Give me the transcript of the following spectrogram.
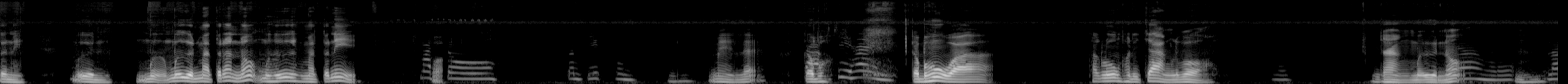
ตัวนี้ มืออื่นมือมืออื่นหมัดตัวนั้นเนาะมือฮื้อหมัดตัวนี้มัดโตต้นจิกคุณแม่นแหละก็บ่สามสี่ให้ก็บ่ฮู้ว่าทักลุงเพิ่นได้จ้างหรือบ่จ้างมืออื่นเนาะจ้างเลยอืมเรา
